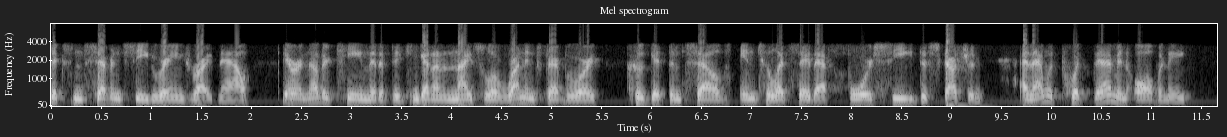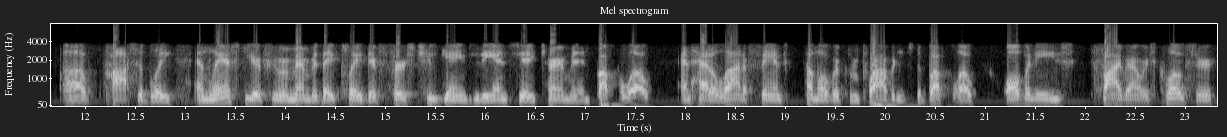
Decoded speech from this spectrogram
six and seven seed range right now. They're another team that if they can get on a nice little run in February, could get themselves into, let's say, that four seed discussion. And that would put them in Albany, uh, possibly. And last year, if you remember, they played their first two games of the NCAA tournament in Buffalo and had a lot of fans come over from Providence to Buffalo. Albany's five hours closer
